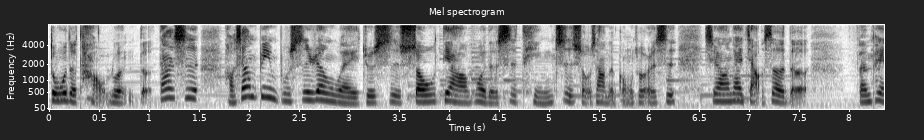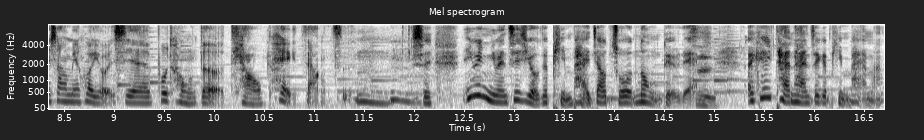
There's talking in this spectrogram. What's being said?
多的讨论的，但是好像并不是认为就是收掉或者是停止手上的工作，而是希望在角色的分配上面会有一些不同的调配这样子。嗯，是因为你们自己有个品牌叫做弄，对不对？是，还可以谈谈这个品牌吗？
